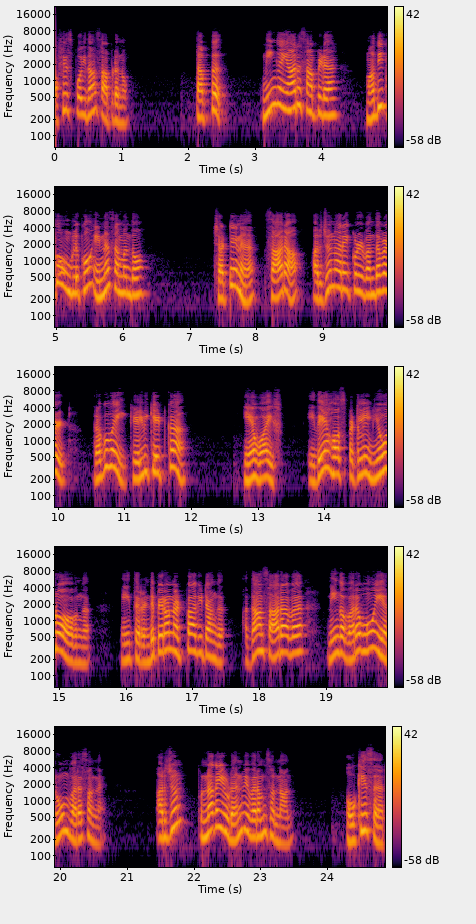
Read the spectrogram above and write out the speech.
ஆஃபீஸ் போய் தான் சாப்பிடணும். தப்பு. நீங்கள் யார் சாப்பிட? மதிக்கும் உங்களுக்கும் என்ன சம்பந்தம்? சட்டென சாரா அர்ஜுன் அறைக்குள் வந்தவள். ரகுவை கேள்வி கேட்க என் ஒய்ஃப் இதே ஹாஸ்பிட்டல் நியூரோ அவங்க. நேற்று ரெண்டு பேரும் நட்பாகிட்டாங்க. அதான் சாராவை நீங்கள் வரவும் என் ரூம் வர சொன்னேன். அர்ஜுன் புன்னகையுடன் விவரம் சொன்னான். Okay sir.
